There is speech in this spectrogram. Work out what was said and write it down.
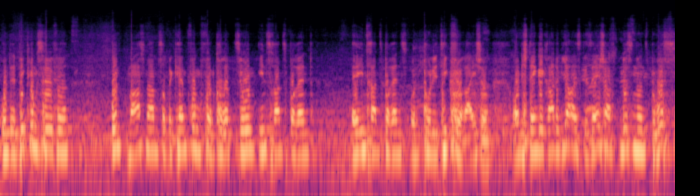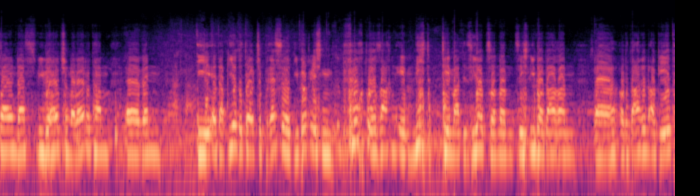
und Entwicklungshilfe, und Maßnahmen zur Bekämpfung von Korruption, Intransparent, äh, Intransparenz und Politik für Reiche. Und ich denke, gerade wir als Gesellschaft müssen uns bewusst sein, dass, wie wir heute schon erläutert haben, äh, wenn die etablierte deutsche Presse die wirklichen Fluchtursachen eben nicht thematisiert, sondern sich lieber daran äh, oder darin ergeht,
